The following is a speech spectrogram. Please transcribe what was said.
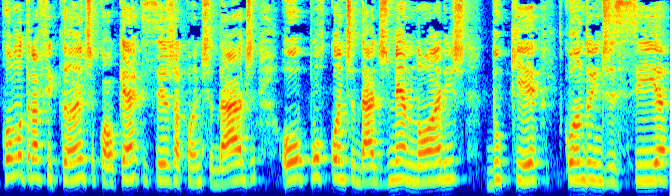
como traficante, qualquer que seja a quantidade, ou por quantidades menores do que quando indicia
